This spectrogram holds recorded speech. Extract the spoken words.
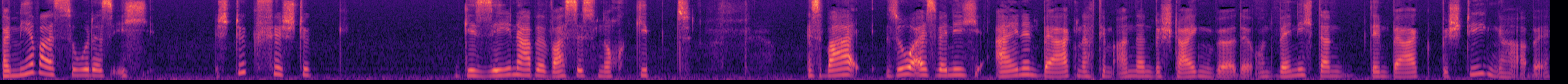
bei mir war es so, dass ich Stück für Stück gesehen habe, was es noch gibt. Es war so, als wenn ich einen Berg nach dem anderen besteigen würde. Und wenn ich dann den Berg bestiegen habe,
